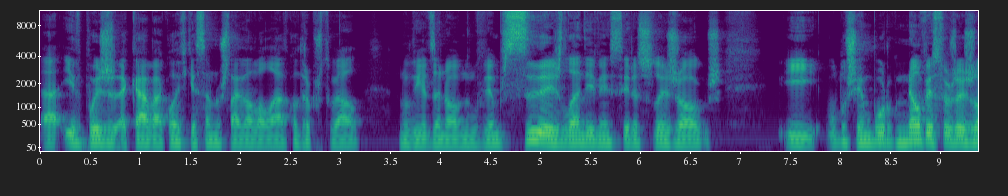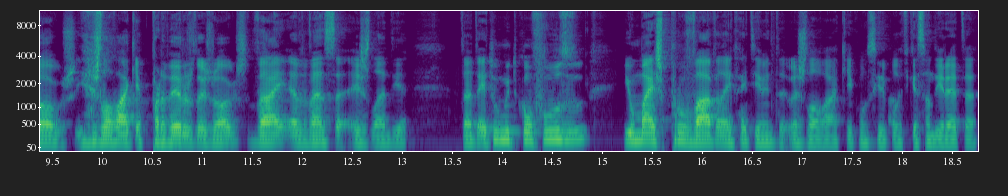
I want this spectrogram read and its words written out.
ah, e depois acaba a qualificação no estádio de Alvalade contra Portugal, no dia 19 de novembro. Se a Islândia vencer esses dois jogos, e o Luxemburgo não venceu os dois jogos e a Eslováquia perder os dois jogos, vai, avança a Islândia. Portanto, é tudo muito confuso e o mais provável é efetivamente a Eslováquia conseguir a qualificação direta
